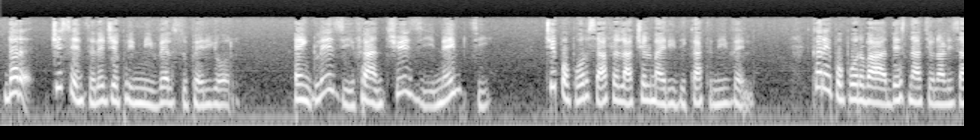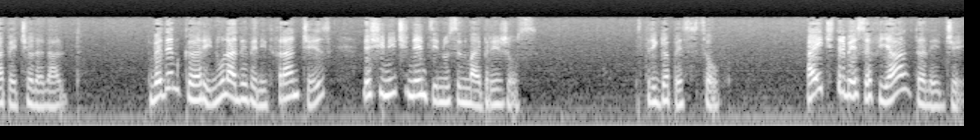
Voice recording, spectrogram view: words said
Dar ce se înțelege prin nivel superior? Englezii, francezii, nemții? Ce popor se află la cel mai ridicat nivel? Care popor va desnaționaliza pe celălalt? Vedem că Rinul a devenit francez, deși nici nemții nu sunt mai prejos. Strigă pe Sov. Aici trebuie să fie altă lege.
